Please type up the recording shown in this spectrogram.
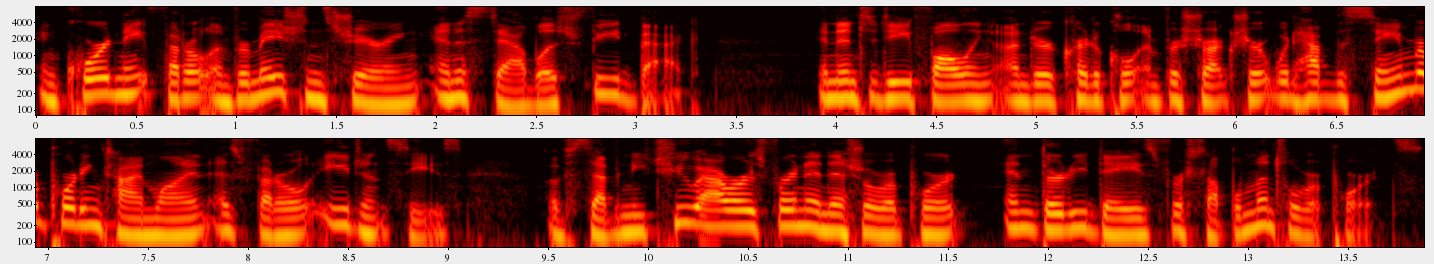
and coordinate federal information sharing and establish feedback. An entity falling under critical infrastructure would have the same reporting timeline as federal agencies of 72 hours for an initial report and 30 days for supplemental reports.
